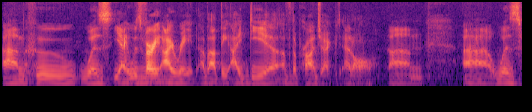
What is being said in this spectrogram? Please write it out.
um, who was, yeah, he was very irate about the idea of the project at all. Um, uh, was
